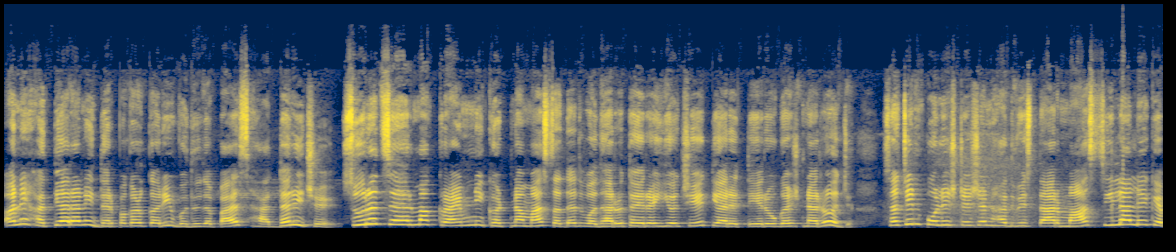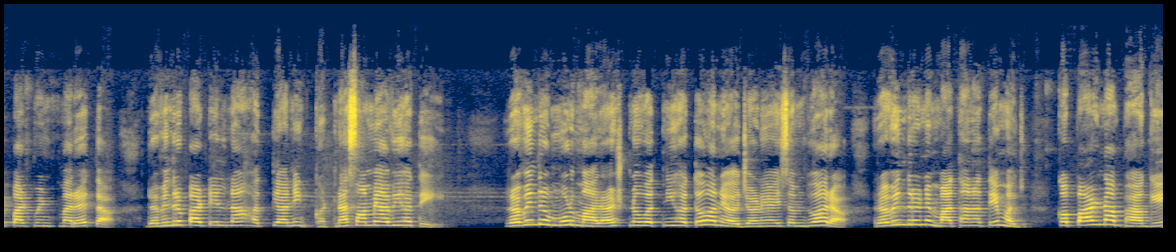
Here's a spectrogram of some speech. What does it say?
અને હત્યારાની ધરપકડ કરી વધુ તપાસ હાથ ધરી છે. સુરત શહેરમાં ક્રાઇમની ઘટનામાં સતત વધારો થઈ રહ્યો છે ત્યારે તેર ઓગસ્ટના રોજ સચિન પોલીસ સ્ટેશન હદ વિસ્તારમાં શિલાલેખ એપાર્ટમેન્ટમાં રહેતા રવિન્દ્ર પાટીલના હત્યાની ઘટના સામે આવી હતી. રવિન્દ્ર મૂળ મહારાષ્ટ્રનો વતની હતો અને અજાણ્યા ઇસમ દ્વારા રવિન્દ્રને માથાના તેમજ કપાળના ભાગે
